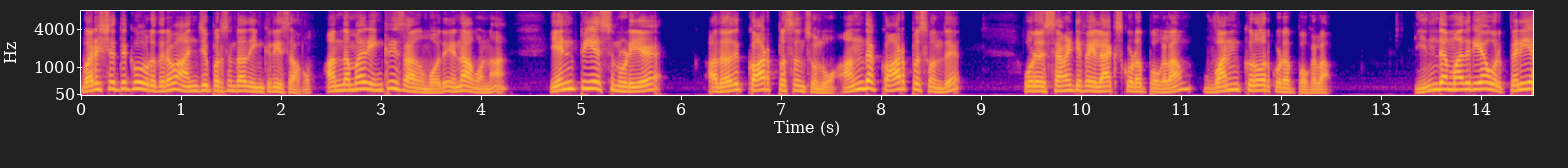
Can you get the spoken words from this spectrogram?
வருஷத்துக்கு ஒரு தடவை அஞ்சு பர்சன்டாவது இன்க்ரீஸ் ஆகும். அந்த மாதிரி இன்க்ரீஸ் ஆகும்போது என்ன ஆகும்னா என்பிஎஸ்னுடைய அதாவது கார்பஸ்ன்னு சொல்லுவோம். அந்த கார்பஸ் வந்து ஒரு 75 ஃபைவ் லேக்ஸ் கூட போகலாம் ஒன் க்ரோர் கூட போகலாம். இந்த மாதிரியாக ஒரு பெரிய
